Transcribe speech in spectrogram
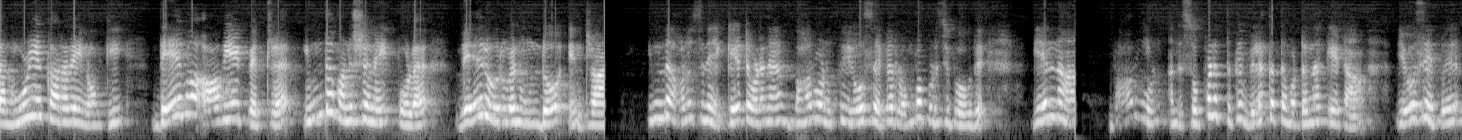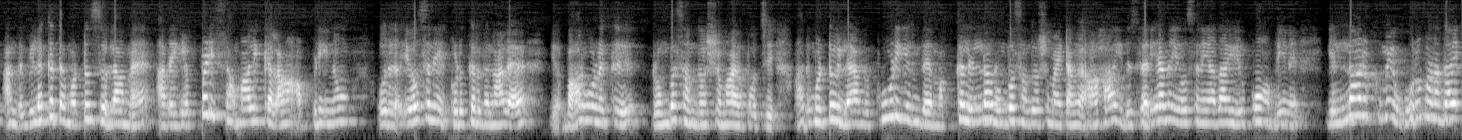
தன் ஊழியக்காரரை நோக்கி தேவ ஆவியை பெற்ற இந்த மனுஷனை போல வேறொருவன் உண்டோ என்றான். இந்த ஆலோசனையை கேட்ட உடனே பார்வனுக்கு யோசேப்பை ரொம்ப பிடிச்சு போகுது. ஏன்னா பார்வோன் அந்த சொப்பனத்துக்கு விளக்கத்தை மட்டும்தான் கேட்டான். யோசேப்பு அந்த விளக்கத்தை மட்டும் சொல்லாம அதை எப்படி சமாளிக்கலாம் அப்படின்னும் ஒரு யோசனையை கொடுக்கறதுனால பார்வோனுக்கு ரொம்ப சந்தோஷமா போச்சு. அது மட்டும் இல்ல அங்க கூடியிருந்த மக்கள் எல்லாம் ரொம்ப சந்தோஷமாயிட்டாங்க. ஆஹா இது சரியான யோசனையா தான் இருக்கும் அப்படின்னு எல்லாருக்குமே ஒரு மனதாய்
